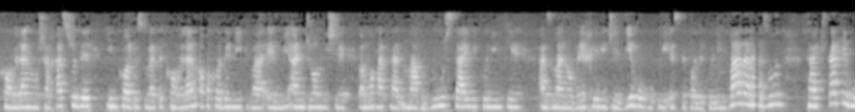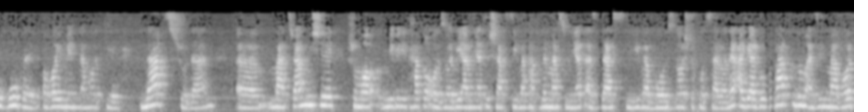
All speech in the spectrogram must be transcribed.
کاملا مشخص شده. این کار به صورت کاملا آکادمیک و علمی انجام میشه و ما حتی مقدور سعی می‌کنیم که از منابع خیلی جدی حقوقی استفاده کنیم. بعد از اون تک تک حقوق آقای مهنهاد که نقض شدن مطرح میشه. شما می‌بینید حق آزادی امنیت شخصی و حق مسئولیت از دستگیری و بازداشت خودسرانه. اگر رو هر کدوم از این مواد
